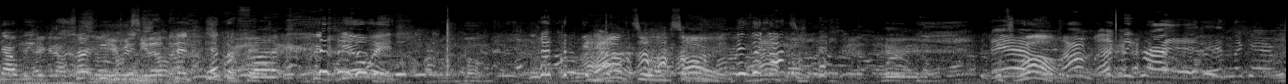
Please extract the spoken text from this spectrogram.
that we certain You ever see that? could, what the fuck could deal with. I have to. I'm sorry. Damn, wrong? I'm ugly crying in the camera.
